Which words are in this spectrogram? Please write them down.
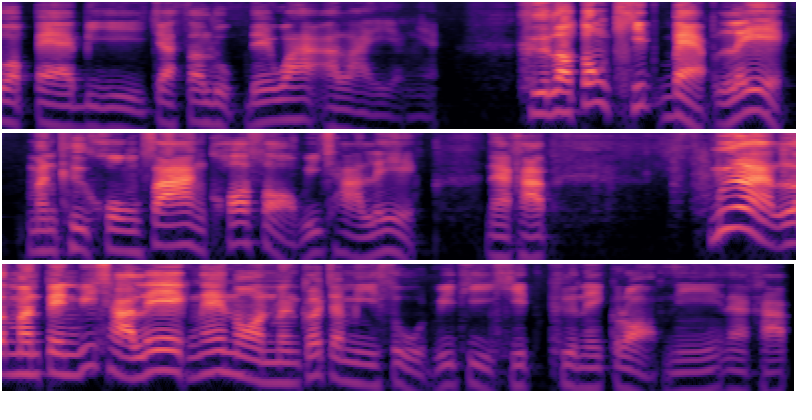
ตัวแปร B จะสรุปได้ว่าอะไรอย่างเงี้ย คือเราต้องคิดแบบเลข มันคือโครงสร้างข้อสอบวิชาเลขนะครับ เมื่อมันเป็นวิชาเลขแน่นอนมันก็จะมีสูตรวิธีคิดคือในกรอบนี้นะครับ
